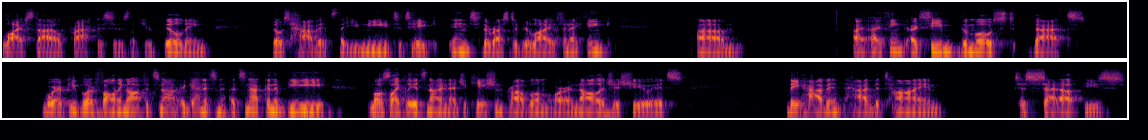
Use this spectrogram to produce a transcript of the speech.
lifestyle practices. Like you're building those habits that you need to take into the rest of your life. And i think um i, I think i see the most that where people are falling off it's not again it's it's not going to be most likely it's not an education problem or a knowledge issue. It's they haven't had the time to set up these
